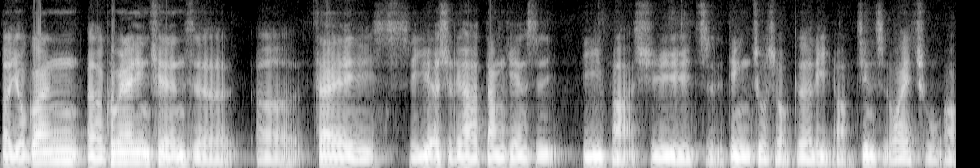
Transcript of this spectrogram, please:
呃，有关呃 COVID-19 确诊者，呃，在十一月二十六号当天是。依法须予指定住所隔离啊，禁止外出啊，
